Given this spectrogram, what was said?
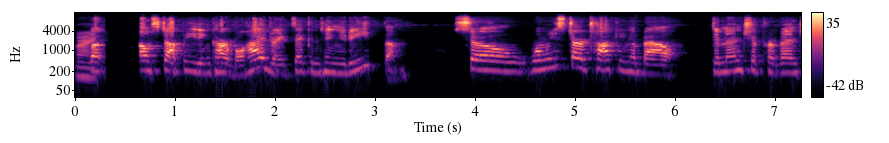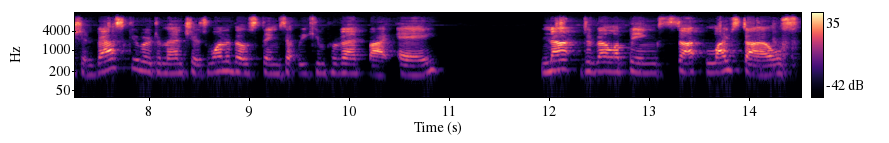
Right. But don't stop eating carbohydrates, they continue to eat them. So when we start talking about dementia prevention, vascular dementia is one of those things that we can prevent by A, not developing lifestyles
